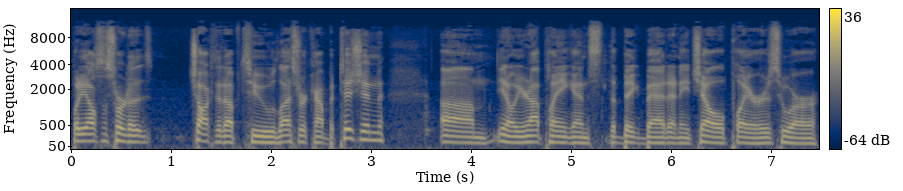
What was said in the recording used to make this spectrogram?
but he also sort of chalked it up to lesser competition. Um, you know, you're not playing against the big bad NHL players who are,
